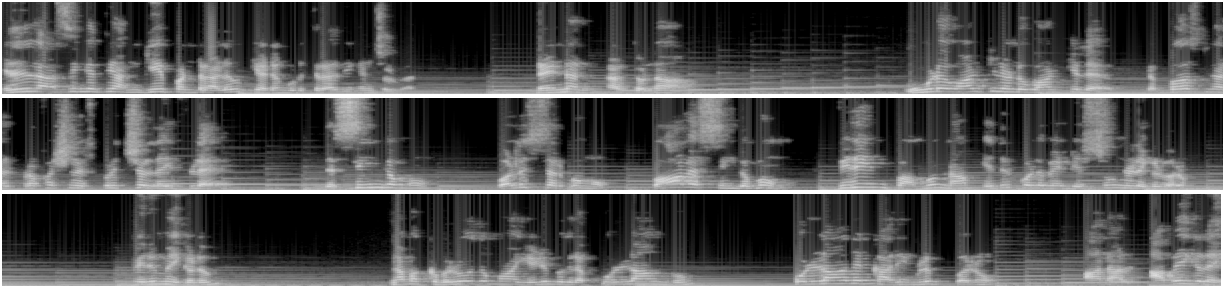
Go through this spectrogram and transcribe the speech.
எல்லா அசிங்கத்தையும் அங்கேயே பண்ற அளவுக்கு இடம் கொடுத்துறாதீங்கன்னு சொல்வார். என்ன அர்த்தம்னா உங்களோட வாழ்க்கையில என்னோட வாழ்க்கையில இந்த பர்சனல் ப்ரொஃபஷனல் ஸ்பிரிச்சுவல் லைஃப்ல இந்த சிங்கமும் வலு சர்வமும் பால சிங்கமும் விரியன் பாம்பும் நாம் எதிர்கொள்ள வேண்டிய சூழ்நிலைகள் வரும். பெருமைகளும் நமக்கு விரோதமா எழும்புகிற பொல்லாங்கும் பொல்லாத காரியங்களும் வரும். ஆனால் அவைகளை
